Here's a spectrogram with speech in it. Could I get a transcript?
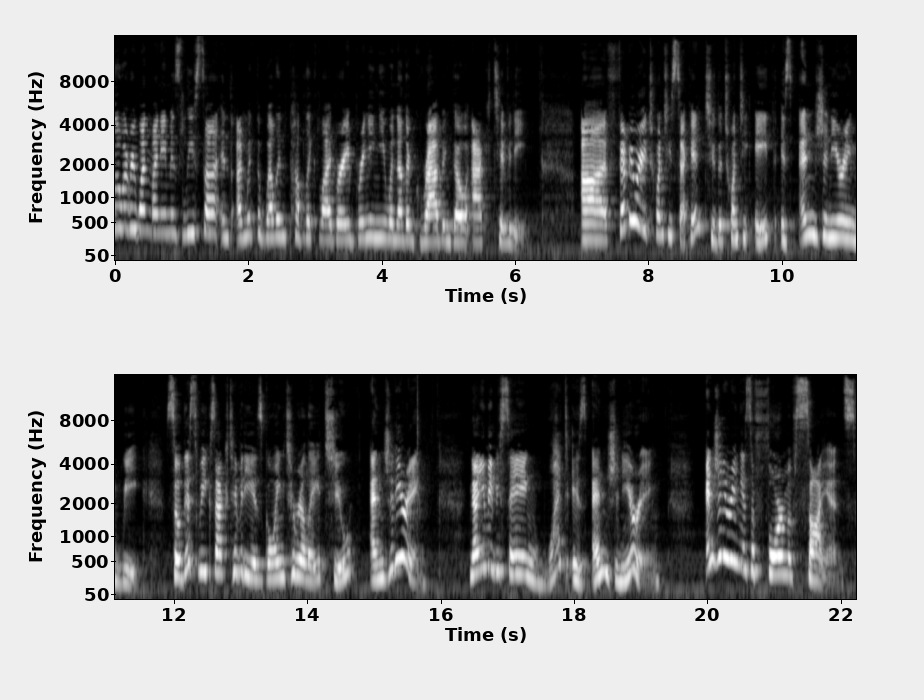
Hello everyone, my name is Lisa and I'm with the Welland Public Library bringing you another grab and go activity. Uh, February 22nd to the 28th is Engineering Week. So this week's activity is going to relate to engineering. Now you may be saying, what is engineering? Engineering is a form of science.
